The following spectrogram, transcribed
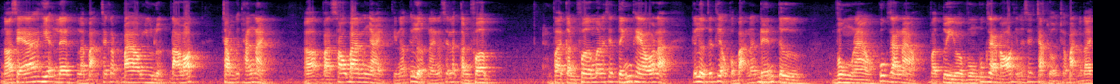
Nó sẽ hiện lên là bạn sẽ có bao nhiêu lượt download trong cái tháng này. Đó, và sau 30 ngày thì nó cái lượt này nó sẽ là confirm. Và confirm nó sẽ tính theo là cái lượt giới thiệu của bạn nó đến từ vùng nào quốc gia nào. Và tùy vào vùng quốc gia đó thì nó sẽ trả thưởng cho bạn ở đây.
